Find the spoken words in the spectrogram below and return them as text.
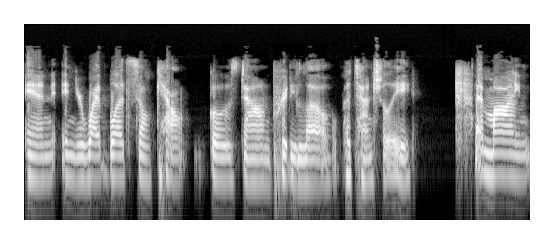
and and your white blood cell count goes down pretty low potentially. And mine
